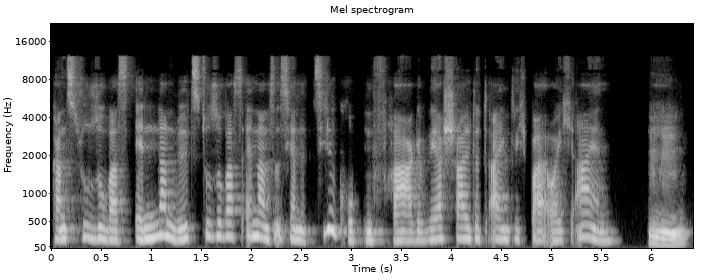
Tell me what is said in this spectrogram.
kannst du sowas ändern? Willst du sowas ändern? Das ist ja eine Zielgruppenfrage. Wer schaltet eigentlich bei euch ein? Mhm.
